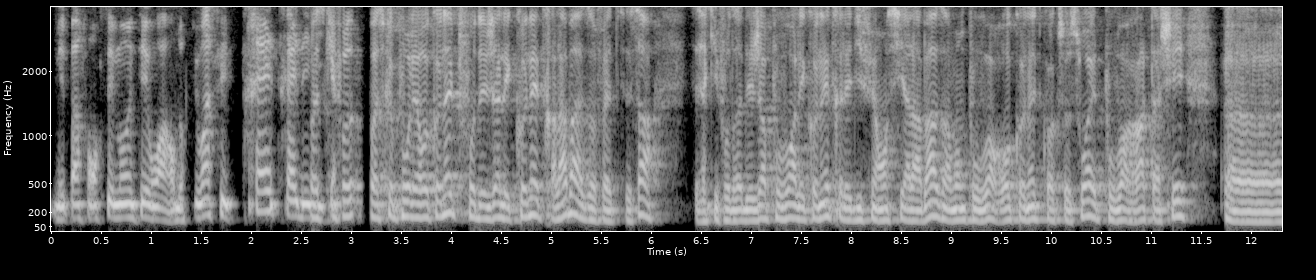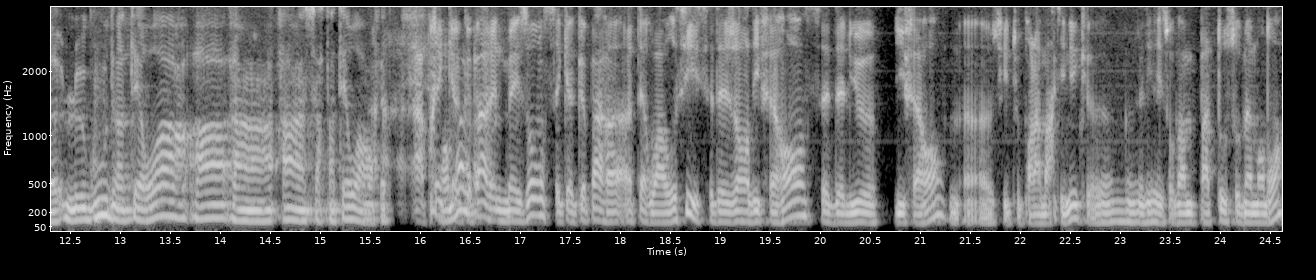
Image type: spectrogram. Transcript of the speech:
mais pas forcément un terroir. Donc tu vois, c'est très très délicat. Parce, que pour les reconnaître, il faut déjà les connaître à la base, en fait, c'est ça. C'est-à-dire qu'il faudrait déjà pouvoir les connaître et les différencier à la base avant de pouvoir reconnaître quoi que ce soit et de pouvoir rattacher euh, le goût d'un terroir à un, à un, certain terroir, en fait. Après, quelque part, une maison, c'est quelque part un terroir aussi. C'est des genres différents, c'est des lieux différents. Euh, si tu prends la Martinique, euh, ils sont quand même pas tous au même endroit.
